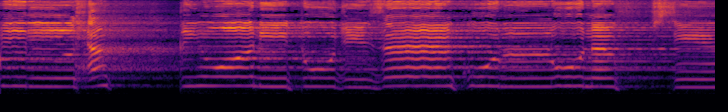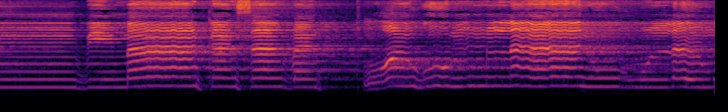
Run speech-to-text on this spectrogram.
بالحق ولتجزى كل نفس بما كسبت وهم لا يظلمون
